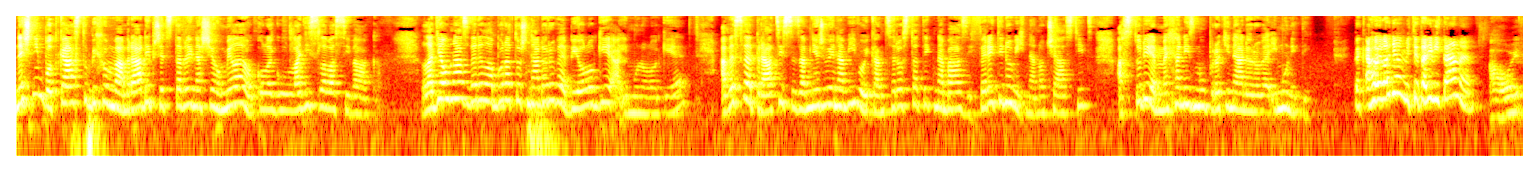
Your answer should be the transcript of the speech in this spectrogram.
Dnešním podcastu bychom vám rádi představili našeho milého kolegu Ladislava Siváka. Laďa u nás vede laboratoř nádorové biologie a imunologie a ve své práci se zaměřuje na vývoj kancerostatik na bázi feritinových nanočástic a studie mechanismů protinádorové imunity. Tak ahoj Laďo, my tě tady vítáme. Ahoj.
